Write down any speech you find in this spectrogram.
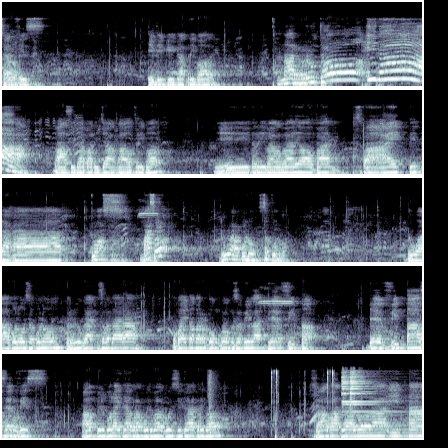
servis ditinggikan tribol Naruto Ina masih dapat dijangkau tribol diterima kembali umpan spike ditahan. Tuas. Masuk. 20 10 20 10 kedudukan sementara. Pemain nomor punggung 9 Devinta. Devinta servis. Ambil bola indah kurang begitu bagus. Tidak terima selamat bola Ina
